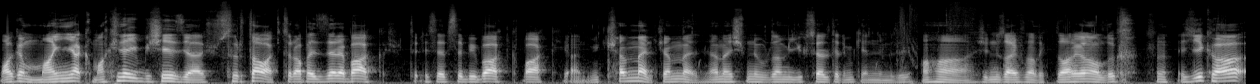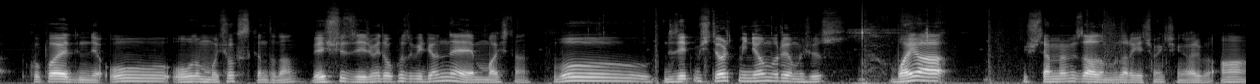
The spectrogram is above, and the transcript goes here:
Bakın manyak. Makine gibi bir şeyiz ya. Şu sırta bak. Trapezlere bak. Şu Triceps'e bir bak bak yani mükemmel mükemmel hemen şimdi buradan bir yükseltelim kendimizi aha şimdi zayıfladık zargan olduk 2k kupa edindi Oo oğlum bu çok sıkıntı lan 529 milyon ne en baştan Bu 174 milyon vuruyormuşuz Baya Güçlenmemiz lazım buralara geçmek için galiba. Aa.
